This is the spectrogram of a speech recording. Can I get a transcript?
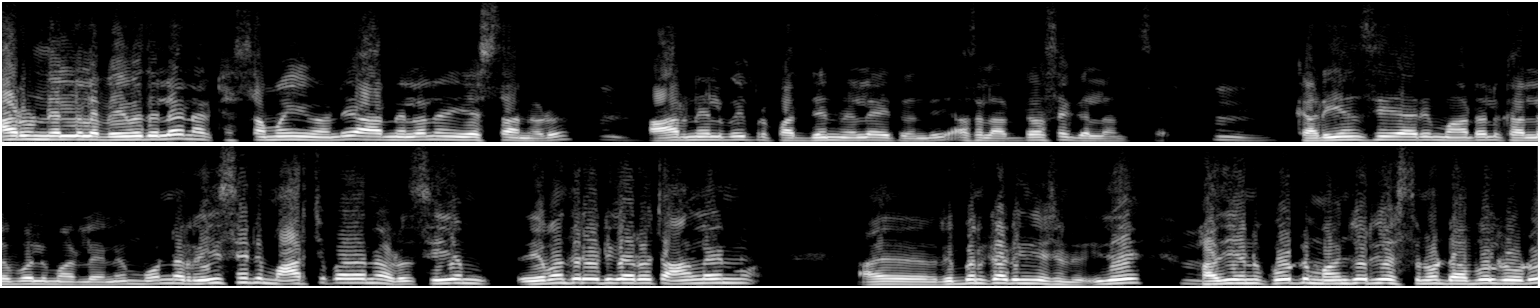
ఆరు నెలల వ్యవధిలో నాకు సమయం ఇవ్వండి ఆరు నెలలు నేను చేస్తా అన్నాడు. ఆరు నెలలు పోయి ఇప్పుడు పద్దెనిమిది నెలలు అవుతుంది. అసలు అడ్రస్ గల్లంత సార్. కడియన్సీ గారి మాటలు కళ్ళబోలి మాటలు మొన్న రీసెంట్ మార్చి పదనాడు సీఎం రేవంత్ రెడ్డి గారు వచ్చి ఆన్లైన్ రిబ్బన్ కటింగ్ చేసిండు ఇదే ఉమ్. పదిహేను కోట్లు మంజూరు చేస్తున్నాడు double road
